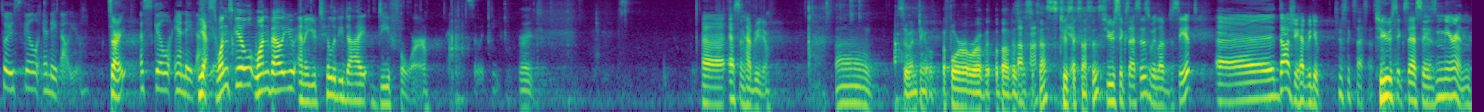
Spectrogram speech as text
So a skill and a value. Sorry? A skill and a value. Yes, one skill, one value, and a utility die D4. So a d4. Great. Uh, Essen, how do we do? Uh, so anything a four or above is a success. Two successes. Two successes. We love to see it. Uh, Daji, how do we do? Two successes. Two successes. Mirren.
